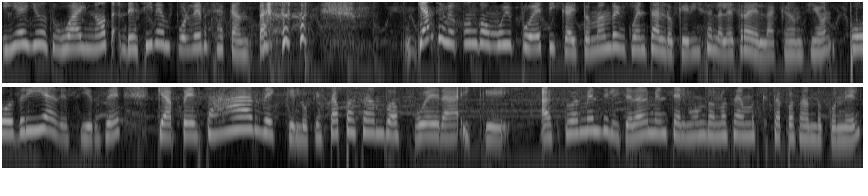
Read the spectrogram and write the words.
y ellos, why not, deciden ponerse a cantar. Ya si me pongo muy poética y tomando en cuenta lo que dice la letra de la canción, podría decirse que a pesar de que lo que está pasando afuera y que actualmente literalmente el mundo no sabemos qué está pasando con él,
